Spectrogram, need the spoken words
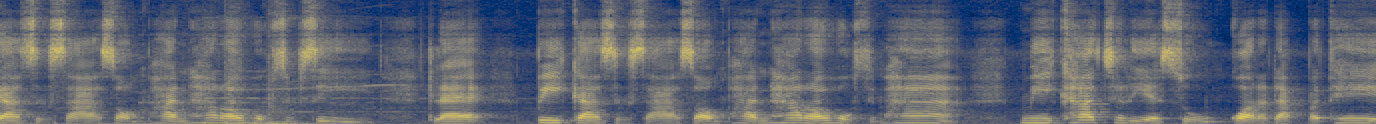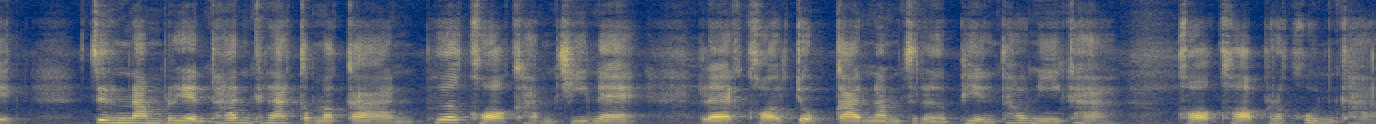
การศึกษา 2564 และปีการศึกษา 2565 มีค่าเฉลี่ยสูงกว่าระดับประเทศ จึงนำเรียนท่านคณะกรรมการเพื่อขอคำชี้แนะ และขอจบการนำเสนอเพียงเท่านี้ค่ะ ขอขอบพระคุณค่ะ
